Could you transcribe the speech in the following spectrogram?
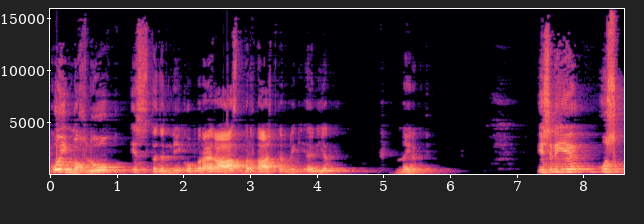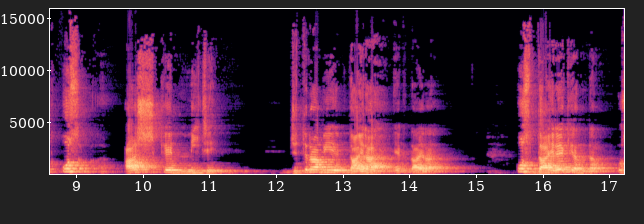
کوئی مخلوق اس تجلی کو براہ راست برداشت کرنے کی اہلیت نہیں رکھتی۔ اس لیے اس اس عرش کے نیچے جتنا بھی ایک دائرہ ہے، ایک دائرہ ہے، اس دائرے کے اندر، اس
